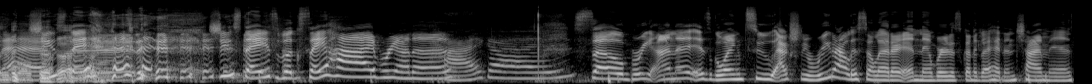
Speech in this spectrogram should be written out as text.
that. She stays. she stays. Book. Say hi, Briana. Hi guys. So Briana is going to actually read our listener letter, and then we're just going to go ahead and chime in.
